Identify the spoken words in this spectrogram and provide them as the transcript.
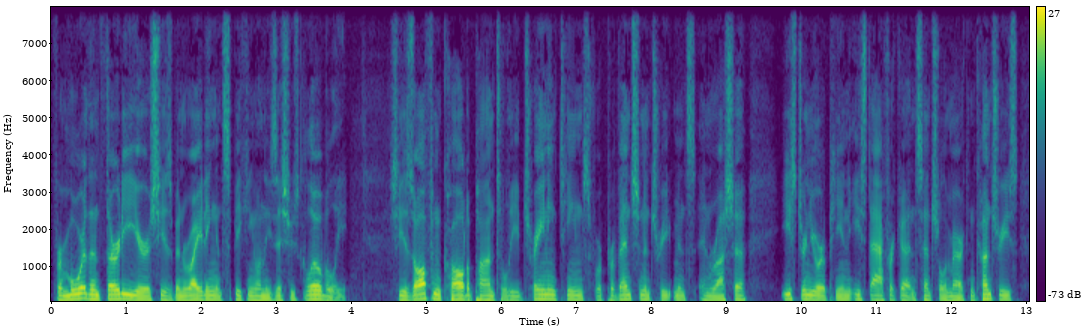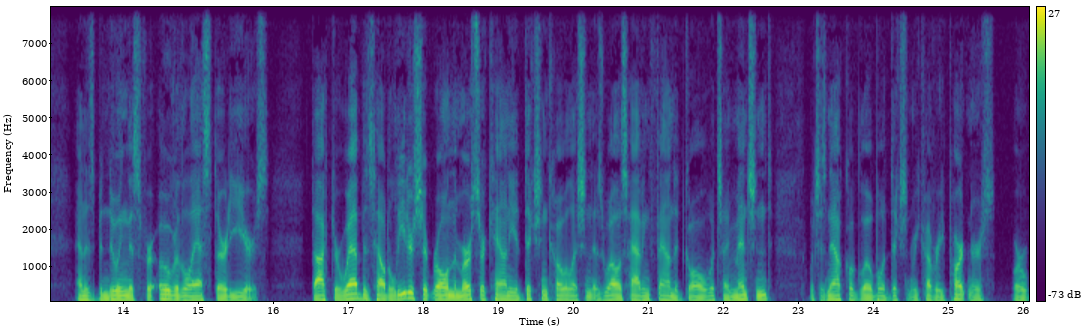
For more than 30 years, she has been writing and speaking on these issues globally. She is often called upon to lead training teams for prevention and treatments in Russia, Eastern European, East Africa, and Central American countries and has been doing this for over the last 30 years. Dr. Webb has held a leadership role in the Mercer County Addiction Coalition as well as having founded Goal, which I mentioned, which is now called Global Addiction Recovery Partners, or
